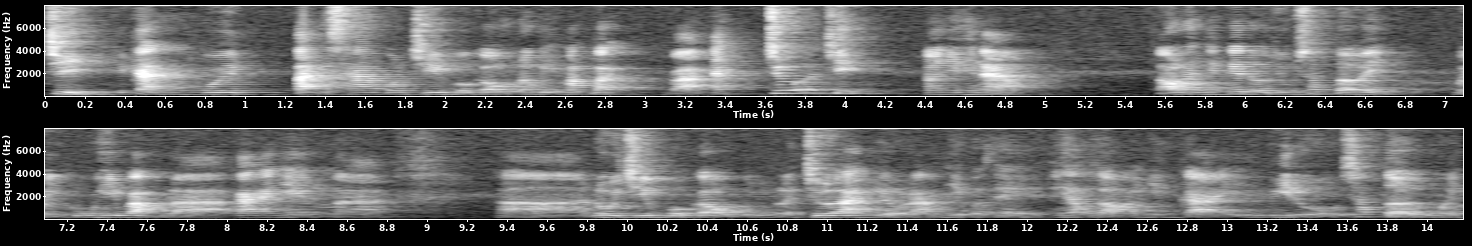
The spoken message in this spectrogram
chỉ cái căn nguyên tại sao con chim bồ câu nó bị mắc bệnh và cách chữa trị nó như thế nào. Đó là những cái nội dung sắp tới. Mình cũng hy vọng là các anh em à, à, nuôi chim bồ câu cũng là chưa ăn nhiều lắm thì có thể theo dõi những cái video sắp tới của mình.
